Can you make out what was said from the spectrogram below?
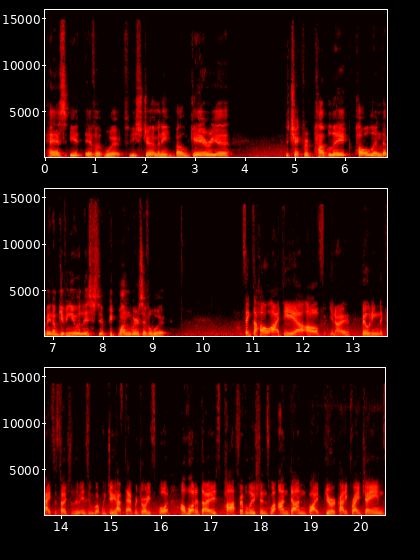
has it ever worked? East Germany, Bulgaria, the Czech Republic, Poland. I mean, I'm giving you a list. You pick one where it's ever worked. I think the whole idea of, you know, building the case of socialism is what we do have to have majority support. A lot of those past revolutions were undone by bureaucratic regimes.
